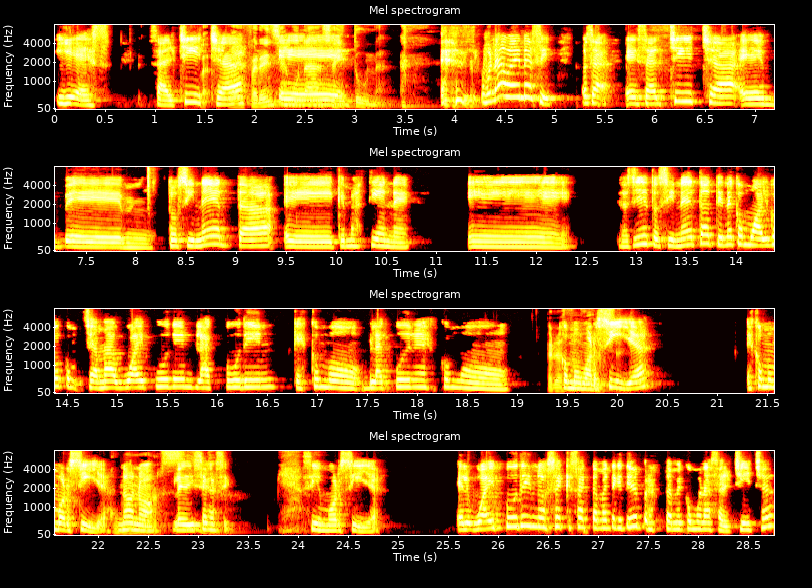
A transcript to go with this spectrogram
Y es salchicha. la diferencia es una eh, aceituna. una vaina así. O sea, es salchicha, es eh, tocineta, eh, ¿qué más tiene? Eh, salchicha, tocineta, tiene como algo, como- se llama white pudding, black pudding, que es como, black pudding es como, Pero como es dulce. morcilla. Es como morcilla. Como no, no, le dicen así. morcilla. Mierda. Sí, morcilla. El white pudding no sé exactamente qué tiene, pero es también como una salchicha.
